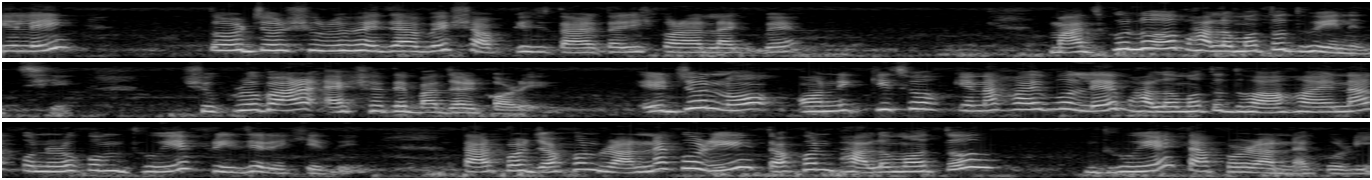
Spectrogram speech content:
গেলেই তোড়জোড় শুরু হয়ে যাবে সব কিছু তাড়াতাড়ি করা লাগবে। মাছগুলো ভালো মতো ধুয়ে নিচ্ছি। শুক্রবার একসাথে বাজার করে। এর জন্য অনেক কিছু কেনা হয় বলে ভালো মতো ধোয়া হয় না, কোনো রকম ধুয়ে ফ্রিজে রেখে দিই। তারপর যখন রান্না করি, তখন ভালো মতো ধুয়ে তারপর রান্না করি।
